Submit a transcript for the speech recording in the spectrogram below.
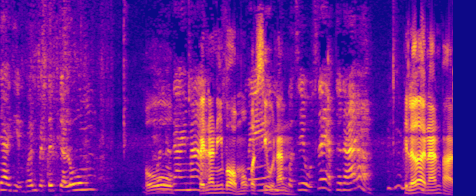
ยายถิ่นเพิ่นไปตึกจะลุง โอ้เพิ่นน่ะได้มากเป็นอันนี้บอกมกปลาซิวนั่น แม่มกปลาซิ่วแซ่บเท่าไหร่อะ พี่เลอร์อันนั้นผัด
